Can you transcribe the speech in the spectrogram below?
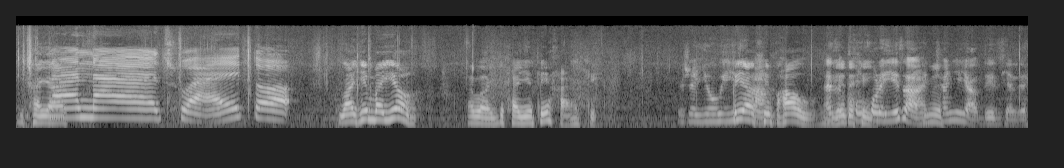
你看呀。奶奶揣的。垃圾没有，哎不，你看也得汗水。就是有衣裳。不要去跑，那个破破的衣裳，穿起要得现在。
